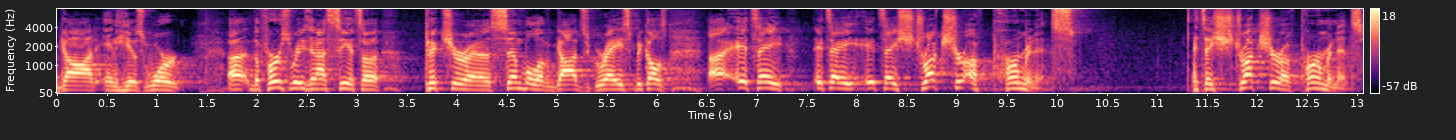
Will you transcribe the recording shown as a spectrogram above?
God in His Word. Uh, the first reason I see it's a picture and a symbol of God's grace because uh, it's, a, it's, a, it's a structure of permanence. It's a structure of permanence.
